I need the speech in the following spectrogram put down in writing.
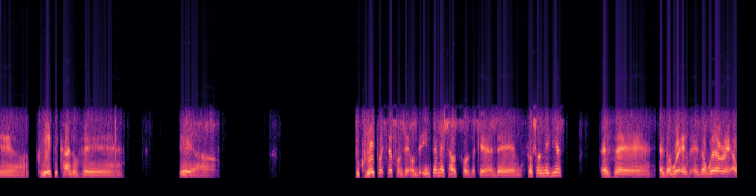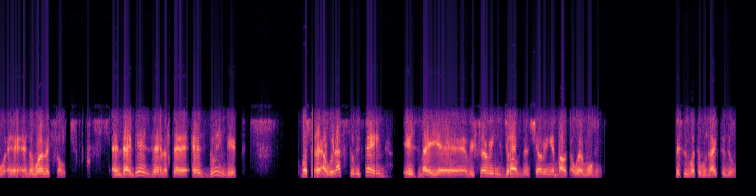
uh, create a kind of uh, uh, to create myself on the on the internet, how it's called, uh, the social medias, as a as a as, as aware uh, as awareness coach. And the idea is uh, that uh, as doing it, what I will ask to be paid is by uh, referring jobs and sharing about aware moving. This is what I would like to do.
